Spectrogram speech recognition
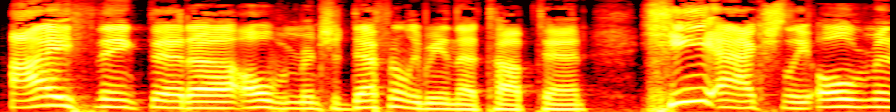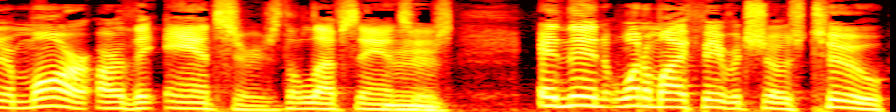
I think that uh, Olbermann should definitely be in that top ten. He actually Olbermann and Maher are the answers, the left's answers. And then one of my favorite shows too.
